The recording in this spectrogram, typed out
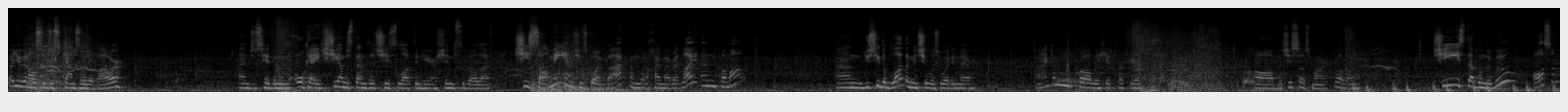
But you can also just cancel your power and just hit them in. Okay, she understands that she's locked in here. She needs to go left. She saw me and she's going back. I'm gonna hide my red light and come out. And you see the blood? I mean, she was waiting there. And I can probably hit her here. Oh, but she's so smart. Well done. She stepped on the goo. Awesome.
